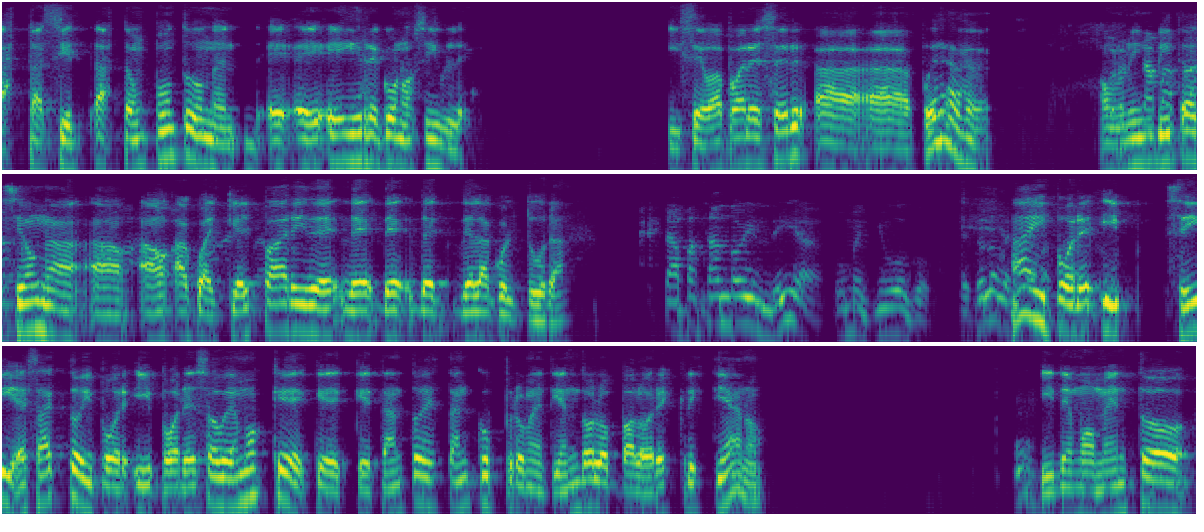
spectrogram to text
hasta, hasta un punto donde es, irreconocible. Y se va a parecer a, pues a, una invitación a, a, cualquier party de, de, de, la cultura. Está pasando hoy en día, o me equivoco. ah, y por, y, sí, exacto, y por, y por eso vemos que, que, que tantos están comprometiendo los valores cristianos y de momento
